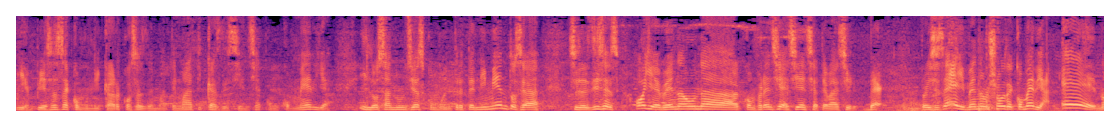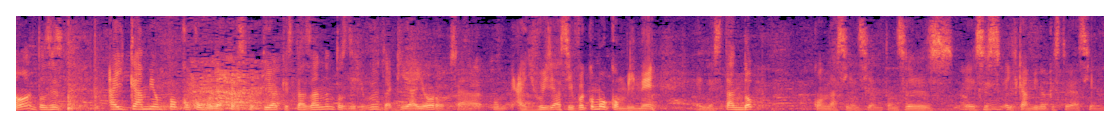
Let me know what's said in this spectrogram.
Y empiezas a comunicar cosas de matemáticas, de ciencia con comedia, y los anuncias como entretenimiento, o sea, si les dices, oye, ven a una conferencia de ciencia, te van a decir, ve, pero dices, hey, ven a un show de comedia, eh, ¿no? Entonces, ahí cambia un poco como la perspectiva que estás dando, entonces dije, bueno, aquí hay oro, o sea, así fue como combiné el stand-up con la ciencia, entonces ese es el camino que estoy haciendo.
